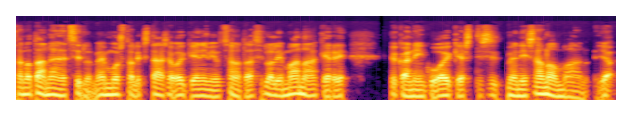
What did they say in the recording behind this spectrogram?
sanotaan näin, että sillä, en muista oliko tämä se oikea nimi, mutta sanotaan, että sillä oli manageri, joka niin kuin oikeasti sit meni sanomaan ja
